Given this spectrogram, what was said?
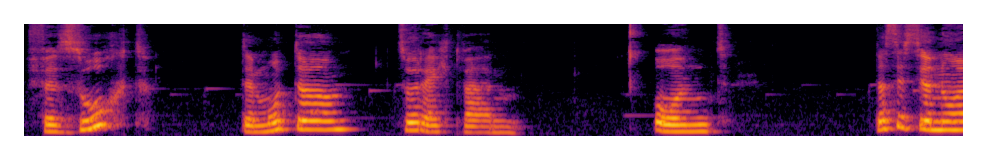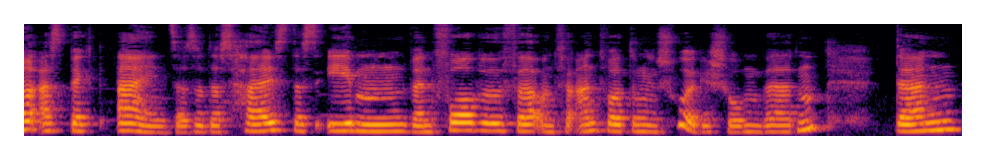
versucht der Mutter zurecht werden. Und das ist ja nur Aspekt eins. Also das heißt, dass eben, wenn Vorwürfe und Verantwortung in Schuhe geschoben werden, dann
